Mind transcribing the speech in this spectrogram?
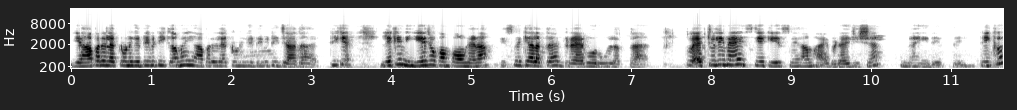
यहाँ पर इलेक्ट्रोनिगेटिविटी कम है, यहाँ पर इलेक्ट्रोनिगेटिविटी ज़्यादा है, ठीक है? लेकिन ये जो कंपाउंड है ना, इसमें क्या लगता है? ड्रैगो रूल लगता है। तो एक्चुअली में इसके केस में हम हाइब्रिडाइजेशन नहीं देखते, ठीक है?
